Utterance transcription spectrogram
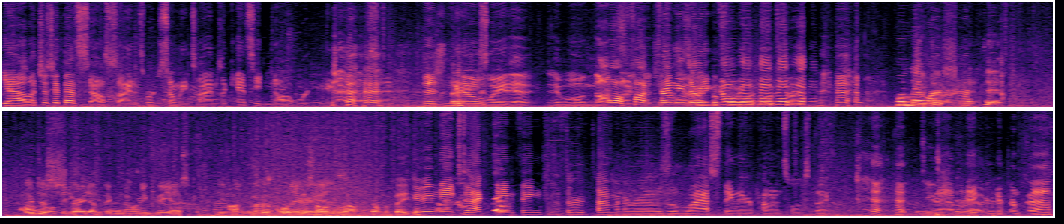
Yeah, let's just hit that south side. It's worked so many times. I can't see it not working. again. There's no way that it will not oh fuck! such Friendly's already. Go Before go go go go! I'll never expect it. They're just straight up ignoring VS completely. I can notice what Hilarious. you're talking about. Off a bacon. Doing the exact same thing for the third time in a row is the last thing their opponents will expect. TR have a router? Different path?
